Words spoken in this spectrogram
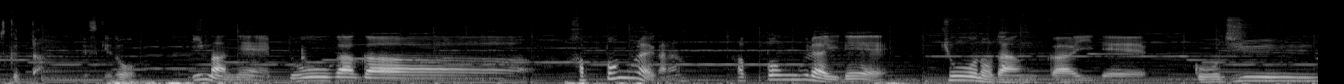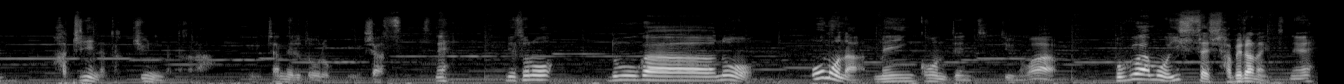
作ったんですけど、今ね、動画が8本ぐらいかな。8本ぐらいで、今日の段階で58人だったか9人だったかな。チャンネル登録者数ですね。で、その動画の主なメインコンテンツっていうのは、僕はもう一切喋らないんですね。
